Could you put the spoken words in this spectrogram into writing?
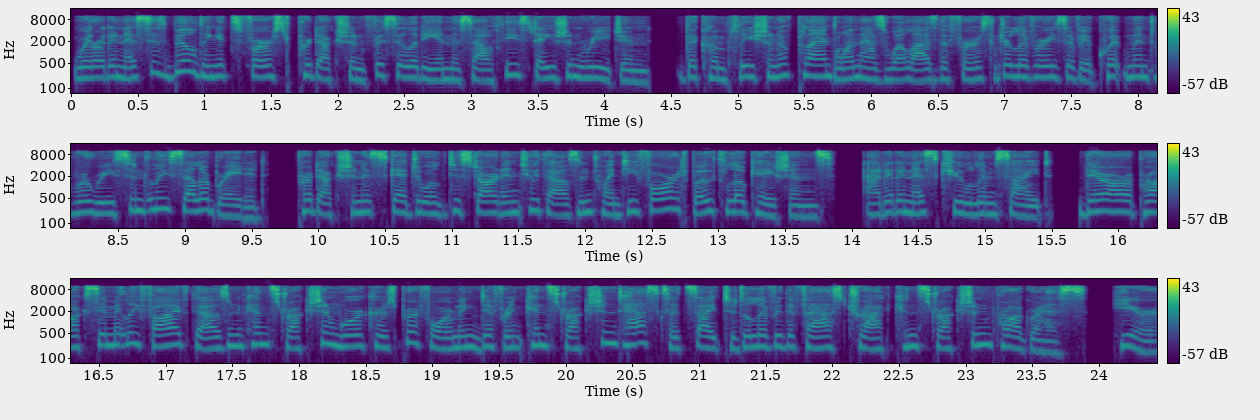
where AT&S is building its first production facility in the Southeast Asian region, the completion of Plant 1 as well as the first deliveries of equipment were recently celebrated. Production is scheduled to start in 2024 at both locations. At an Kulim site, there are approximately 5,000 construction workers performing different construction tasks at site to deliver the fast-track construction progress. Here,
